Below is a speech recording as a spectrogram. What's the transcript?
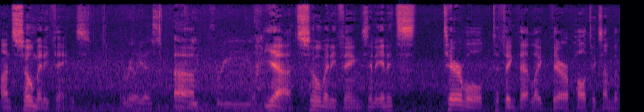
on so many things. It really is Um, gluten-free. Yeah, so many things, and and it's terrible to think that like there are politics on the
